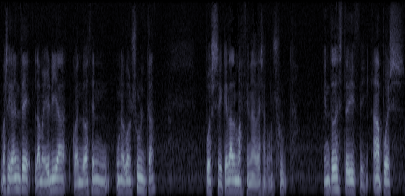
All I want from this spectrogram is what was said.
Básicamente la mayoría cuando hacen una consulta pues se queda almacenada esa consulta. Entonces te dice, ah, pues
